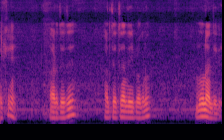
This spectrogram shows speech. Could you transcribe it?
ஓகே அடுத்தது அடுத்து எத்தனாந்தேதி பார்க்கணும்? மூணாந்தேதி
